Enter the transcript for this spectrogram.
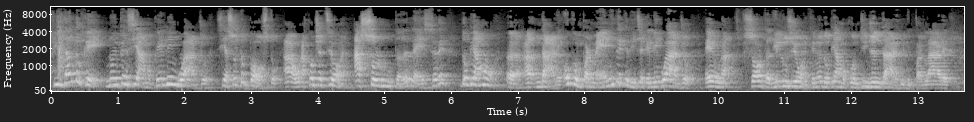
fin tanto che noi pensiamo che il linguaggio sia sottoposto a una concezione assoluta dell'essere, dobbiamo eh, andare o con Parmenide che dice che il linguaggio è una sorta di illusione che noi dobbiamo contingentare, quindi parlare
